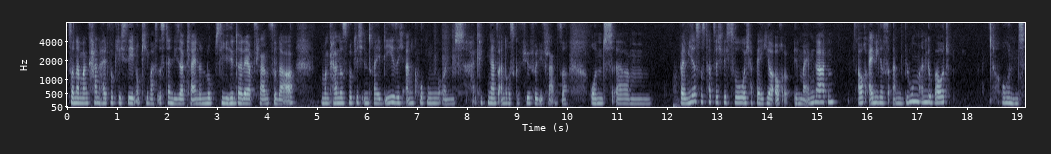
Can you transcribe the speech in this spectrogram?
sondern man kann halt wirklich sehen, okay, was ist denn dieser kleine Nupsi hinter der Pflanze da? Man kann es wirklich in 3D sich angucken und kriegt ein ganz anderes Gefühl für die Pflanze. Und ähm, bei mir ist es tatsächlich so, ich habe ja hier auch in meinem Garten auch einiges an Blumen angebaut und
